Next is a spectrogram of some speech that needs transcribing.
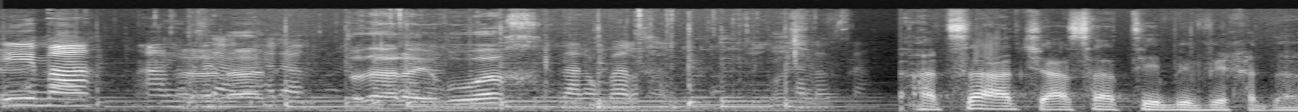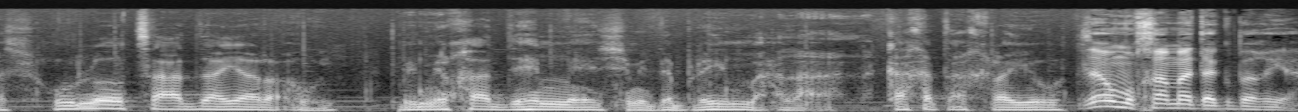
אימא, תודה על האירוח. תודה רבה לכם. הצעד שעשה טיבי וחדש הוא לא צעד היה ראוי. במיוחד הם שמדברים על לקחת אחריות. זהו מוחמד אגבריה,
